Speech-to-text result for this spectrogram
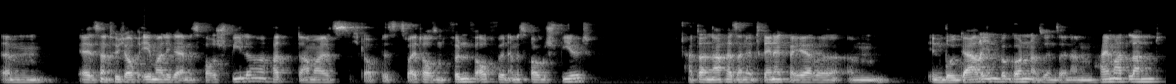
Ähm, er ist natürlich auch ehemaliger MSV-Spieler, hat damals, ich glaube, bis 2005 auch für den MSV gespielt, hat dann nachher seine Trainerkarriere ähm, in Bulgarien begonnen, also in seinem Heimatland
